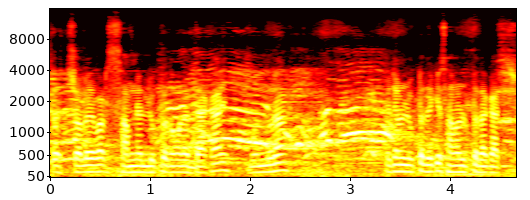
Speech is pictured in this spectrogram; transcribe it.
তো চলো এবার সামনের লুকটা তোমাদের দেখাই, বন্ধুরা। পেছনের লোকটা দেখে সামনের লোকটা দেখাচ্ছি।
